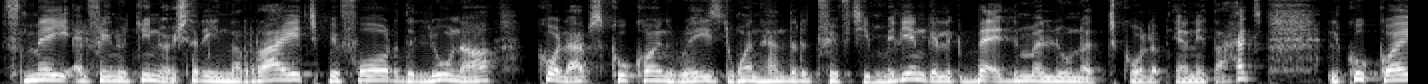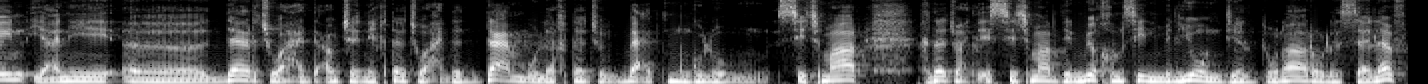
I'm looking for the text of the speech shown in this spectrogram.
في ماي 2022 ال right before the Luna collapse KuCoin كوين raised 150 مليون قال لك بعد ما لونا تكولب يعني طاحت ال KuCoin يعني آه، دارت واحد عاوتاني خدات واحد الدعم ولا خدات بعد نقولوا استثمار خدات واحد الاستثمار ديال 150 مليون ديال الدولار ولا سلاف.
